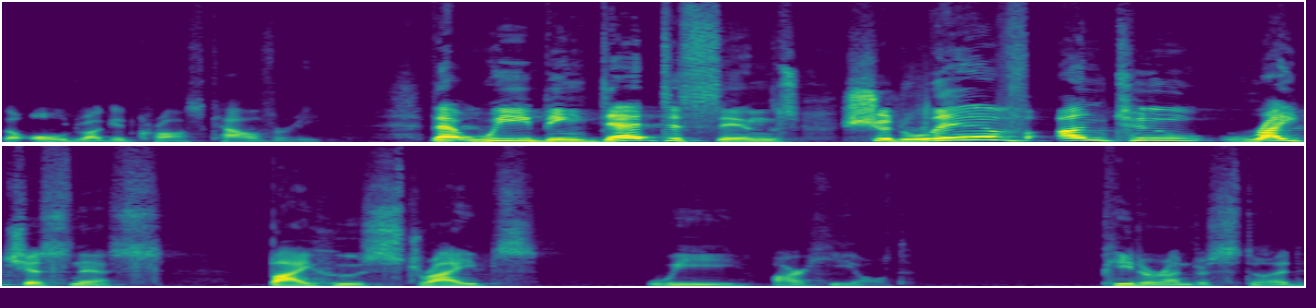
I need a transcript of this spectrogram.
the old rugged cross, Calvary. That we, being dead to sins, should live unto righteousness, by whose stripes we are healed. Peter understood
